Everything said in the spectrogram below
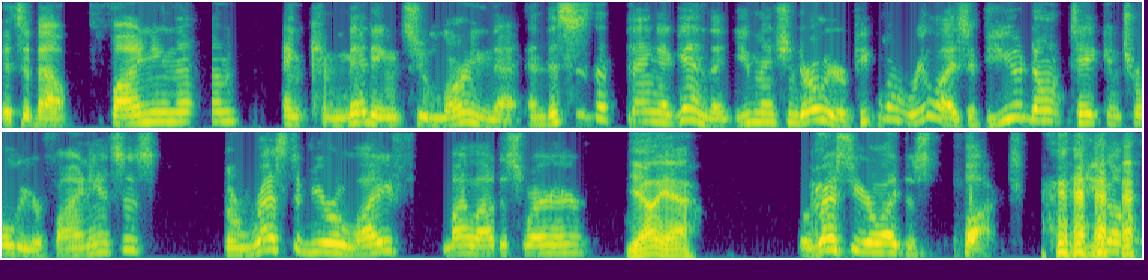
It's about finding them and committing to learning that. And this is the thing, again, that you mentioned earlier. People don't realize if you don't take control of your finances, the rest of your life, am I allowed to swear here? yeah, yeah. The rest of your life is fucked. If you don't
